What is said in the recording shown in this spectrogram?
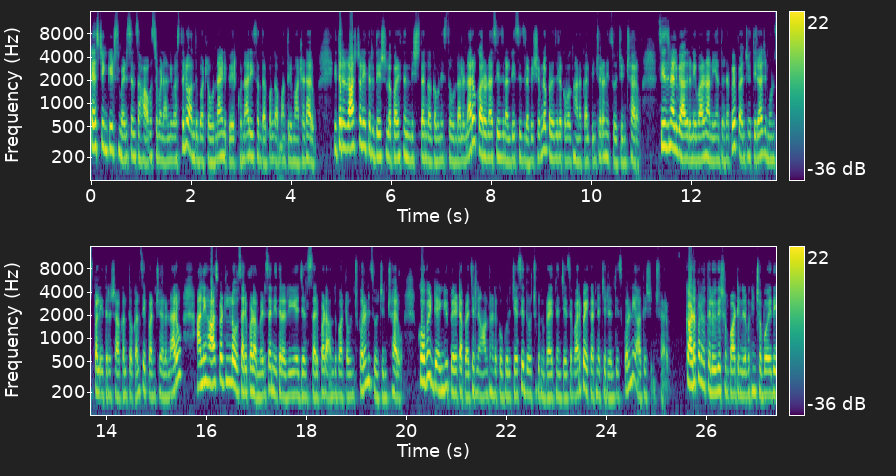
టెస్టింగ్ కిట్స్ మెడిసిన్ సహా అవసరమైన అన్ని వస్తువులు అందుబాటులో ఉన్నాయని పేర్కొన్నారు. ఈ సందర్భంగా మంత్రి మాట్లాడారు. ఇతర రాష్ట్రాలు ఇతర దేశాల పరిస్థితిని నిశ్చితంగా గమనిస్తూ ఉండాలన్నారు. కరోనా సీజనల్ డిసీజ్ల విషయంలో ప్రజలకు అవగాహన కల్పించాలని సూచించారు. సీజనల్ వ్యాధుల నివారణ నియంత్రణపై పంచాయతీరాజ్ మున్సిపల్ ఇతర శాఖలతో కలిసి పనిచేయాలన్నారు. అన్ని హాస్పిటల్లో సరిపడా మెడిసిన్ ఇతర రియజెన్స్ సరిపడా అందుబాటులో ఉంచుకోవాలని సూచించారు. కోవిడ్ డెంగ్యూ పేరిట ప్రజల్ని ఆందోళనకు గురి చేసి దోచుకునే ప్రయత్నం చేసే వారిపై కఠిన చర్యలు తీసుకోవాలని ఆదేశించారు. కడపలో తెలుగుదేశం పార్టీ నిర్వహించబోయేది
